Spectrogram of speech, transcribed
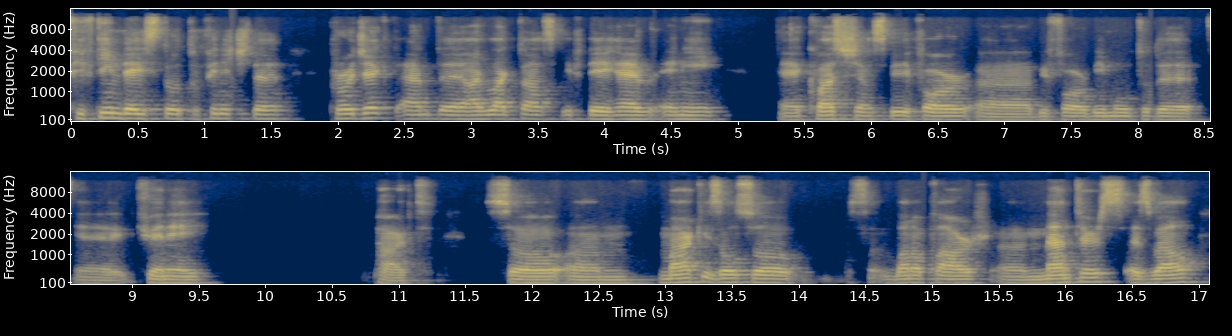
15 days to, to finish the project. And uh, I would like to ask if they have any uh, questions before uh, before we move to the uh, Q&A part. So um, Mark is also one of our uh, mentors as well.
